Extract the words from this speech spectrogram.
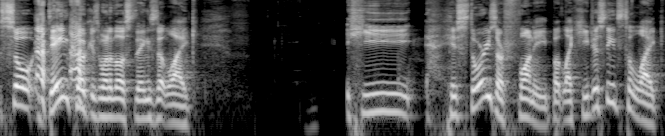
So Dane Cook is one of those things that like he his stories are funny, but like he just needs to like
